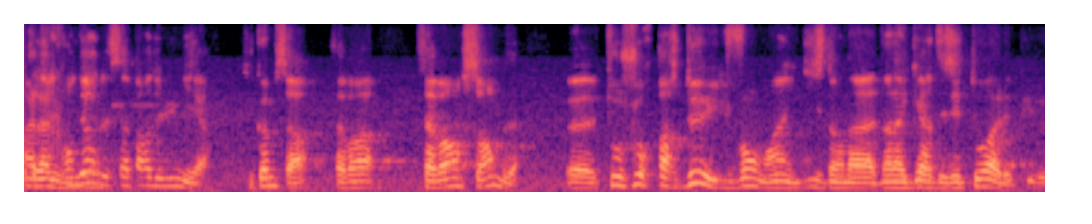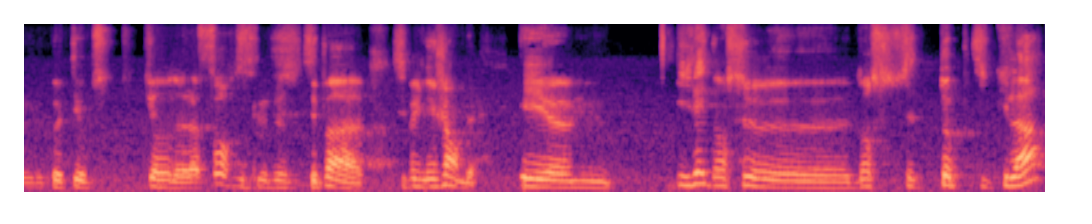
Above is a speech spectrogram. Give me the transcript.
à la grandeur de sa part de lumière. C'est comme ça, ça va, ça va ensemble. Euh, toujours par deux, ils vont. Hein, ils disent dans la, dans la guerre des étoiles, et puis le, le côté obscur de la force, c'est pas, pas une légende. Et euh, il est dans, ce, dans cette optique-là.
